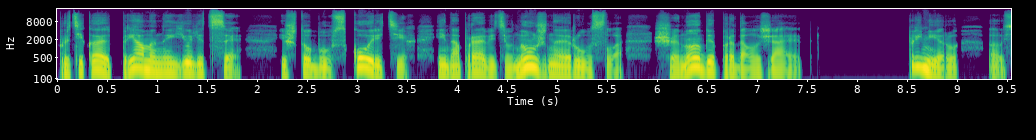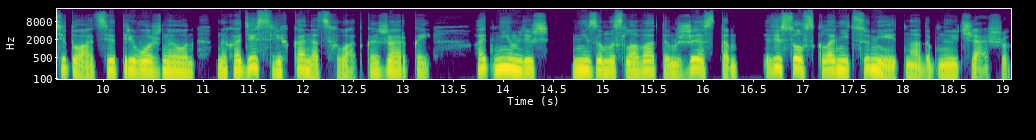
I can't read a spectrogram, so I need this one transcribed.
протекают прямо на ее лице, и чтобы ускорить их и направить в нужное русло, Шиноби продолжает — примеру, э, ситуация тревожная он, находясь слегка над схваткой жаркой, одним лишь незамысловатым жестом весов склонить сумеет надобную чашу,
